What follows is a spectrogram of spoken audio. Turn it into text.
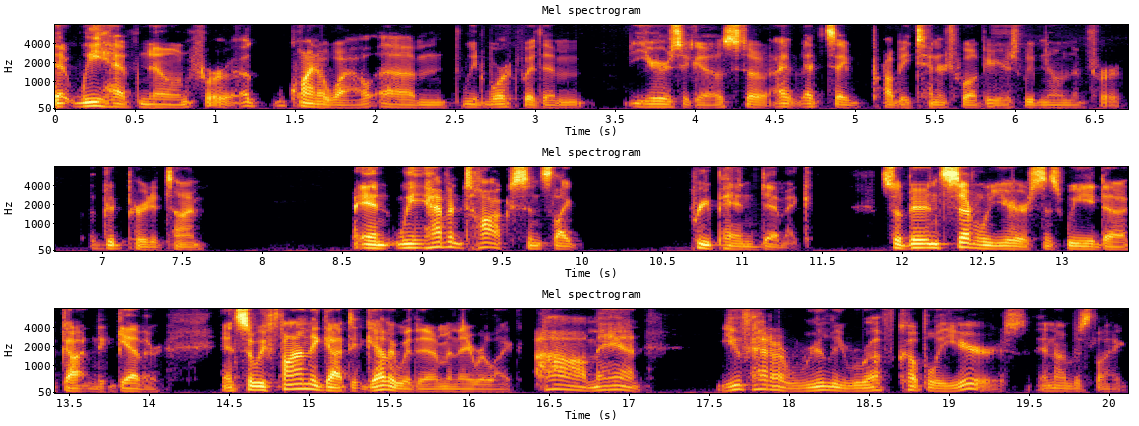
that we have known for uh, quite a while. Um, we'd worked with them years ago, so I, I'd say probably ten or twelve years. We've known them for a good period of time, and we haven't talked since like pre-pandemic. So it's been several years since we'd uh, gotten together, and so we finally got together with them, and they were like, "Oh man, you've had a really rough couple of years," and I was like,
